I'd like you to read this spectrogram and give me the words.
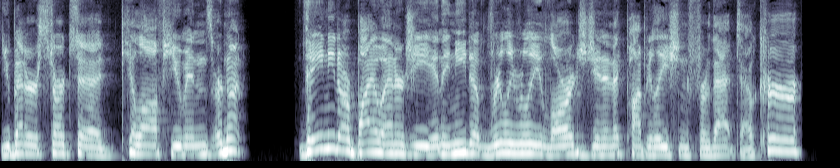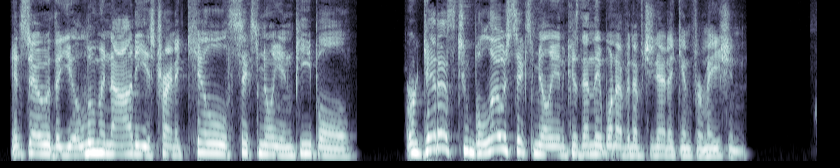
you better start to kill off humans, or not." They need our bioenergy, and they need a really really large genetic population for that to occur. And so the Illuminati is trying to kill 6 million people or get us to below 6 million because then they won't have enough genetic information,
